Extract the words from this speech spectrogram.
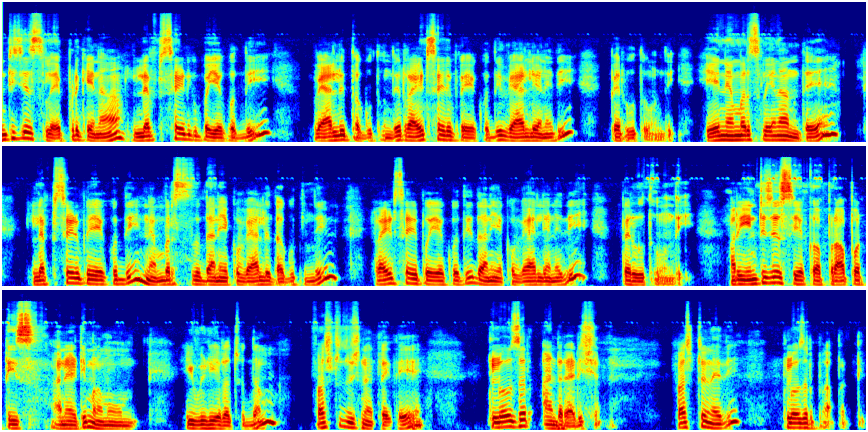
ఇంటిజర్స్లో ఎప్పటికైనా లెఫ్ట్ సైడ్కి పోయే కొద్దీ వాల్యూ తగ్గుతుంది రైట్ సైడ్కి పోయే కొద్దీ వాల్యూ అనేది పెరుగుతూ ఉంది. ఏ నెంబర్స్లో అయినా అంతే లెఫ్ట్ సైడ్ పోయే కొద్దీ నెంబర్స్ దాని యొక్క వాల్యూ తగ్గుతుంది రైట్ సైడ్ పోయే కొద్దీ దాని యొక్క వాల్యూ అనేది పెరుగుతూ ఉంది. మరి ఇంటిజర్స్ యొక్క ప్రాపర్టీస్ అనేటి మనము ఈ వీడియోలో చూద్దాం. ఫస్ట్ చూసినట్లయితే క్లోజర్ అండర్ అడిషన్. ఫస్ట్ అనేది క్లోజర్ ప్రాపర్టీ.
